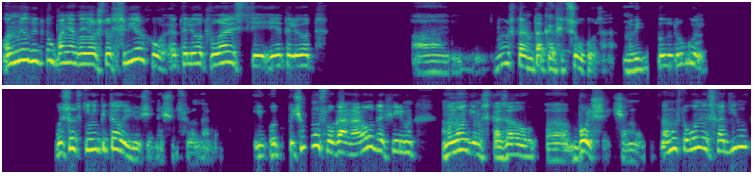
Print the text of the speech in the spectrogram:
он имел в виду, понятное дело, что сверху это лед власти, и это лед, ну, скажем так, официоза. Но ведь был и другой. Высоцкий не питал иллюзий насчет своего народа. И вот почему «Слуга народа» фильм многим сказал э, больше, чем Потому что он исходил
